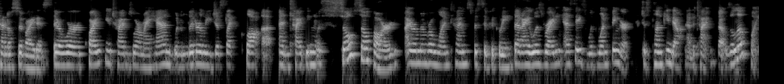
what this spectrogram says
tenosynovitis. There were quite a few times where my hand would literally just like claw up and typing was so so hard. I remember one time specifically that I was writing essays with one finger, just plunking down at a time. That was a low point.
